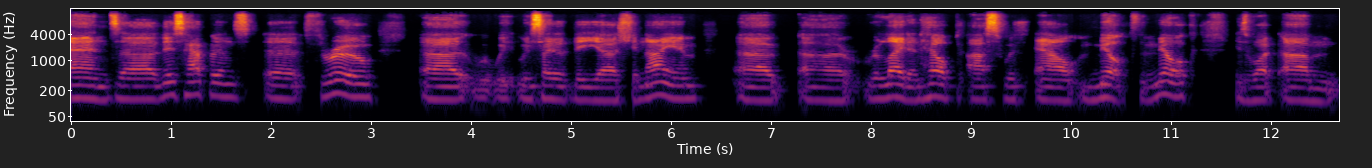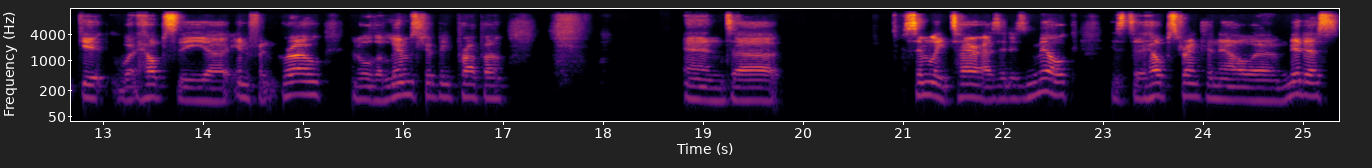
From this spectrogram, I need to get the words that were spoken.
And uh, this happens uh, through, uh, we, we say that the uh, uh, uh, relate and help us with our milk. The milk is what um, get what helps the uh, infant grow, and all the limbs should be proper. And similarly, Torah, as it is milk, is to help strengthen our uh, midas.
